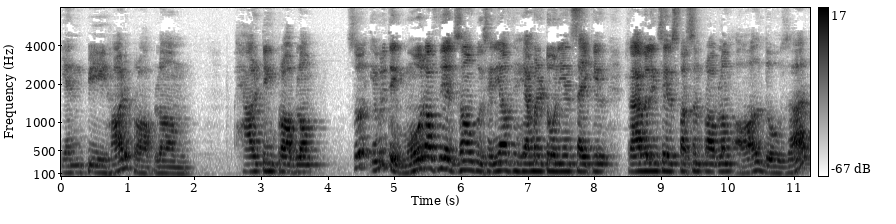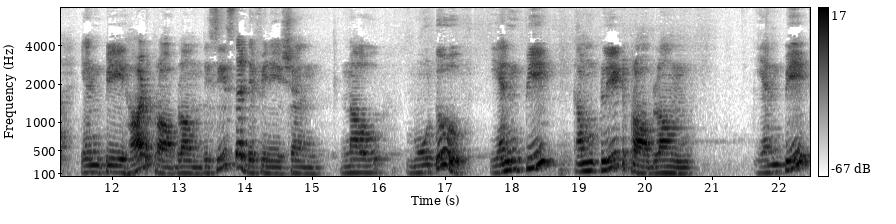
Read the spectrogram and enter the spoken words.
NP hard problem, halting problem. So everything, more of the examples, any of the Hamiltonian cycle, traveling salesperson problem, all those are NP hard problem. This is the definition. Now move to NP complete problem. NP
